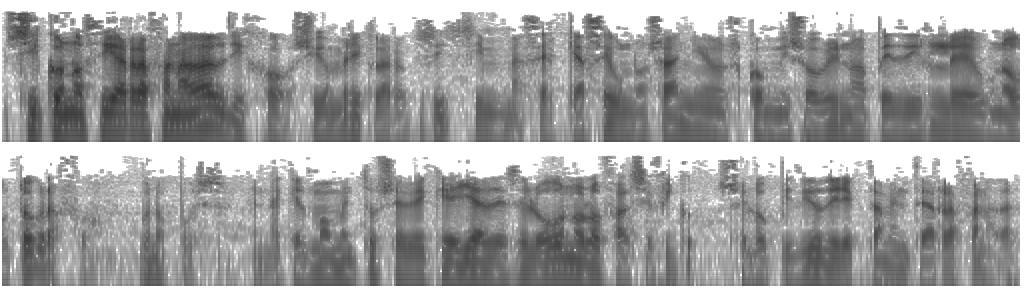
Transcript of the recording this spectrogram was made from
si conocía a Rafa Nadal, dijo, sí, hombre, claro que sí, sí, me acerqué hace unos años con mi sobrino a pedirle un autógrafo. Bueno, pues en aquel momento se ve que ella, desde luego, no lo falsificó, se lo pidió directamente a Rafa Nadal.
